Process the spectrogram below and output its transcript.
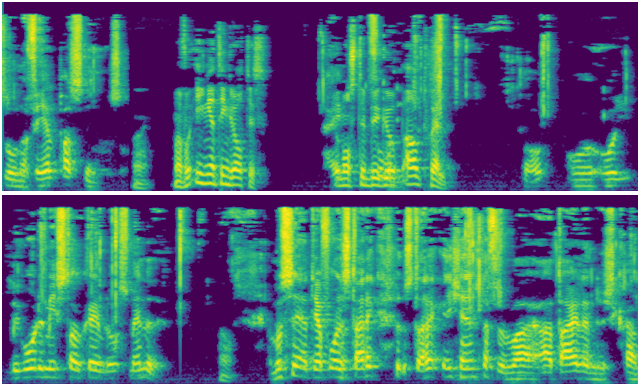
slår några felpassningar och så. Man får ingenting gratis. Nej, Man måste bygga upp inte. allt själv. Ja, och, och begår du misstag själv, då smäller det. Ja. Jag måste säga att jag får en stark, starkare känsla för att Islanders kan,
